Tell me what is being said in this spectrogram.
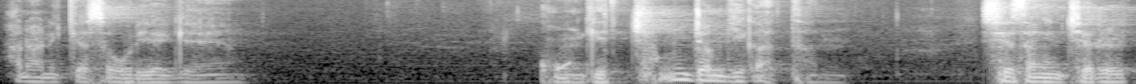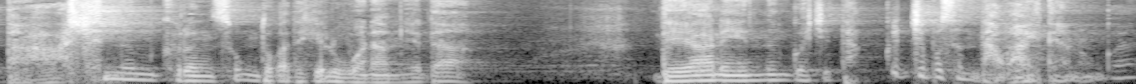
하나님께서 우리에게 공기청정기 같은 세상의 죄를 다 씻는 그런 성도가 되기를 원합니다. 내 안에 있는 것이 다 끄집어서 나와야 되는 거예요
